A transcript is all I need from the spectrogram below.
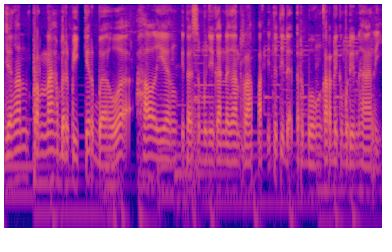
jangan pernah berpikir bahwa hal yang kita sembunyikan dengan rapat itu tidak terbongkar di kemudian hari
